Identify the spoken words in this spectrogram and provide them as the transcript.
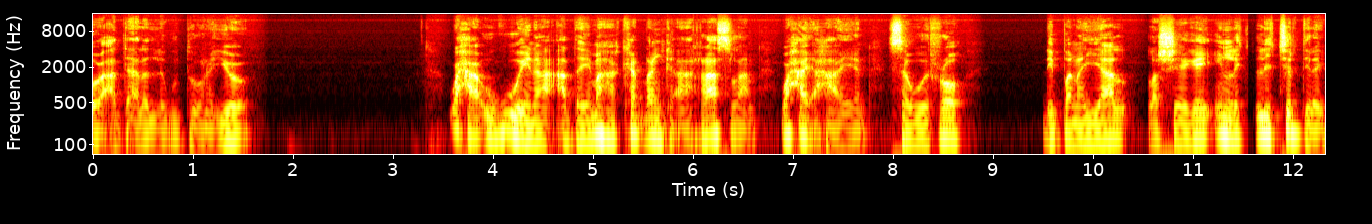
oo cadaalad lagu doonayo. Waxaa ugu weynaa caddeymaha ka dhanka ah russland waxay ahaayeen sawiro dhibanayaal la sheegay in la jir dilay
